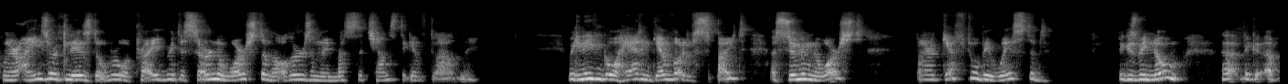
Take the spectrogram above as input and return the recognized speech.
When our eyes are glazed over with pride, we discern the worst in others and we miss the chance to give gladly. We can even go ahead and give out of spite, assuming the worst, but our gift will be wasted because we know that uh,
